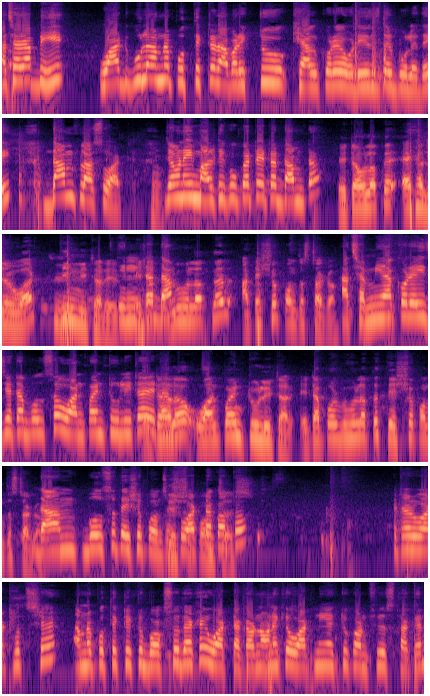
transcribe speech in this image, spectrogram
আচ্ছা রাব্বি ওয়াটগুলো আমরা প্রত্যেকটার আবার একটু খেয়াল করে অডিয়েন্সদের বলে দেই। দাম প্লাস ওয়াট। যেমন এই মাল্টি কুকারটা এটার দামটা? এটা হলো আপনার 1000 ওয়াট 3 লিটারের। তিন এটা লিটার দাম? হলো আপনার 2850 টাকা। আচ্ছা মিয়া করে এই যেটা বলছো ওয়ান পয়েন্ট টু লিটার এটা হলো 1.2 লিটার এটা পড়বে হলো আপনার 2350 টাকা। দাম বলছো তেইশশো পঞ্চাশ। ওয়াটটা কত? এটার ওয়াট হচ্ছে আমরা প্রত্যেকটা একটু বক্সও দেখাই ওয়াটটা কারণ অনেকে ওয়াট নিয়ে একটু কনফিউজ থাকেন।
